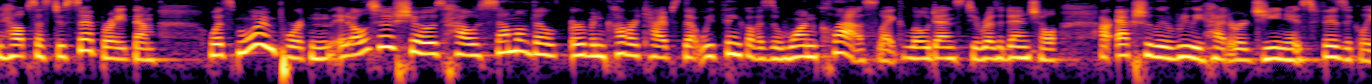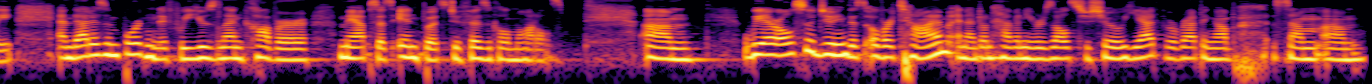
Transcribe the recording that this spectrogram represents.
and helps us to separate them. What's more important, it also shows how some of the urban cover types that we think of as a one class, like low density residential, are actually really heterogeneous physically. And that is important if we use land cover maps as inputs to physical models. Um, we are also doing this over time, and I don't have any results to show yet. We're wrapping up some um,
